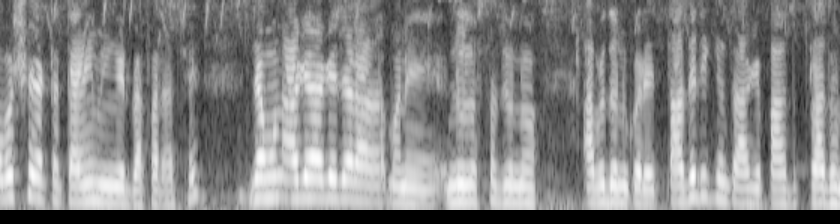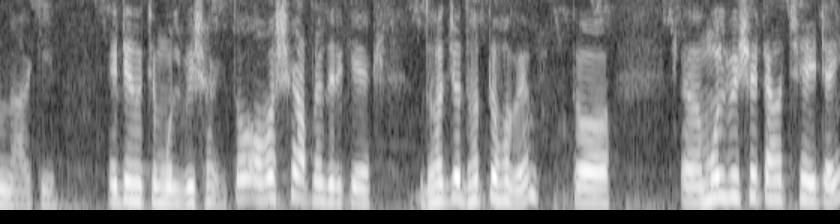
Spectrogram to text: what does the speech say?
অবশ্যই একটা টাইমিংয়ের ব্যাপার আছে। যেমন আগে আগে যারা মানে নুলস্তার জন্য আবেদন করে, তাদেরই কিন্তু আগে প্রাধান্য আর কি। এটি হচ্ছে মূল বিষয়। তো অবশ্যই আপনাদেরকে ধৈর্য ধরতে হবে। তো মূল বিষয়টা হচ্ছে এইটাই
